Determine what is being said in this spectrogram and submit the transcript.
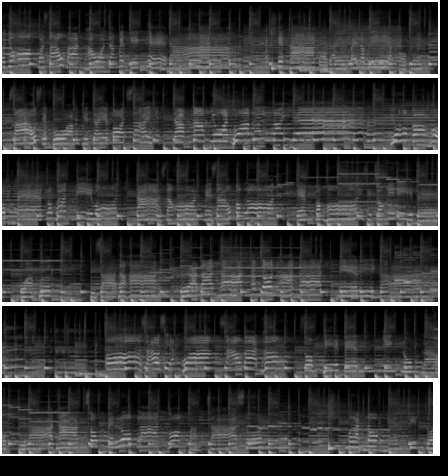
็ย้องว่าสาวบ้านเฮาจังแม่นเก่งแท้นาเฮ็ดนาก็ได้ไปลำเลียงก็เก่งสาวเสียงควงจิตใจปอดใสดักน้ำยวนท่วมลิ้นไหลแย่อยู่กองหกแปกลมพัดวีวอ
